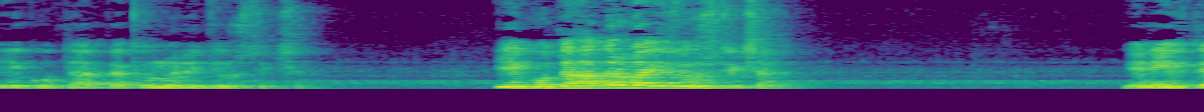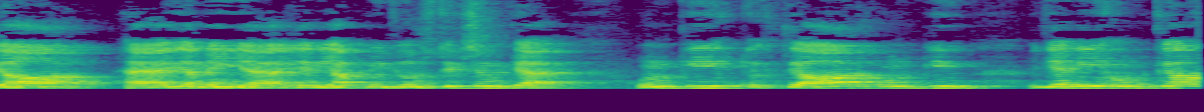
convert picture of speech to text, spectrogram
एक होता है पैक्यूनरी जुरिस्डिक्शन एक होता है अदरवाइज़ जुरिस्डिक्शन यानी इख्तियार है या नहीं है, यानी अपनी जुरिस्डिक्शन क्या है? उनकी इख्तियार, उनकी, यानी उनका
